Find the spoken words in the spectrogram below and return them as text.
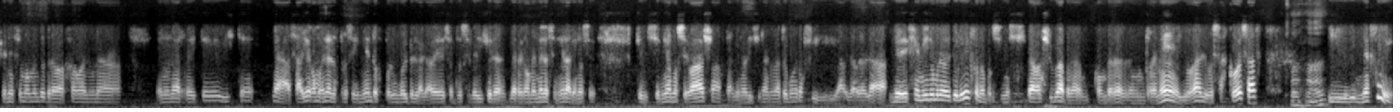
Yo en ese momento trabajaba en una en una RT, ¿viste? Nada, sabía cómo eran los procedimientos por un golpe en la cabeza, entonces le dije, le, le recomendé a la señora que no se, que el señor no se vaya hasta que no le hicieran una tomografía, bla, bla, bla. Le dejé mi número de teléfono por si necesitaba ayuda para comprar un remedio o algo, esas cosas, Ajá. y me fui.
